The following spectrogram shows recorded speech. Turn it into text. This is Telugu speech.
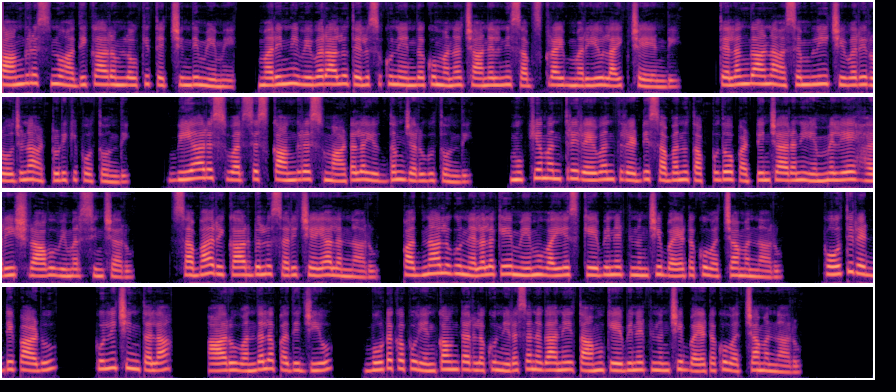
కాంగ్రెస్ను అధికారంలోకి తెచ్చింది మేమే. మరిన్ని వివరాలు తెలుసుకునేందుకు మన ఛానల్ని సబ్స్క్రైబ్ మరియు లైక్ చేయండి. తెలంగాణ అసెంబ్లీ చివరి రోజున అట్టుడికిపోతోంది బీఆర్ఎస్ వర్సెస్ కాంగ్రెస్ మాటల యుద్ధం జరుగుతోంది. ముఖ్యమంత్రి రేవంత్ రెడ్డి సభను తప్పుదో పట్టించారని ఎమ్మెల్యే హరీష్ రావు విమర్శించారు. సభ రికార్డులు సరిచేయాలన్నారు. పద్నాలుగు నెలలకే మేము వైఎస్ కేబినెట్ నుంచి బయటకు వచ్చామన్నారు. పోతిరెడ్డిపాడు పులిచింతల ఆరు వందల పది జియో బూటకపు ఎన్కౌంటర్లకు నిరసనగానే తాము కేబినెట్ నుంచి బయటకు వచ్చామన్నారు.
